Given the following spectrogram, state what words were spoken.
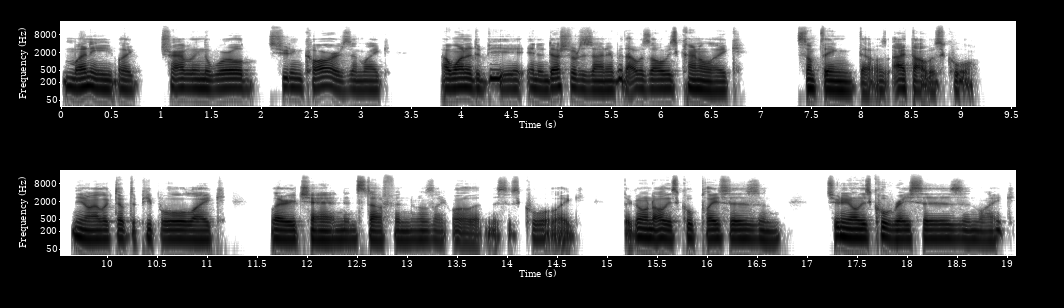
money like traveling the world shooting cars and like I wanted to be an industrial designer, but that was always kind of like something that was I thought was cool. You know, I looked up to people like Larry Chen and stuff and was like, "Well, this is cool." Like they're going to all these cool places and shooting all these cool races and like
